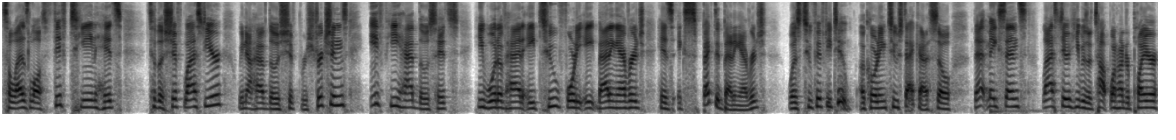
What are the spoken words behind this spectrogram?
Tellez lost 15 hits to the shift last year. We now have those shift restrictions. If he had those hits, he would have had a 248 batting average. His expected batting average was 252, according to StatCast. So that makes sense. Last year, he was a top 100 player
